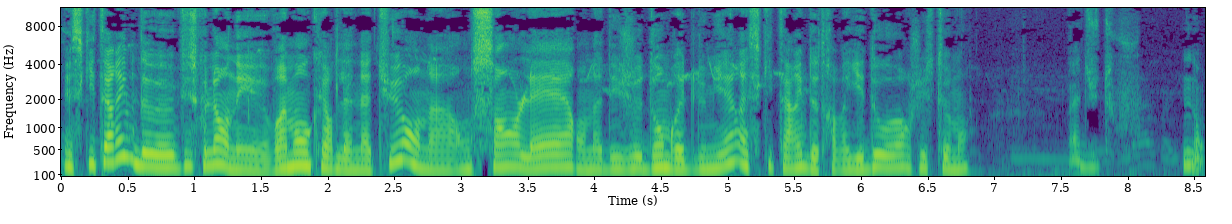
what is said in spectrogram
Est-ce qu'il t'arrive de, puisque là on est vraiment au cœur de la nature, on a, on sent l'air, on a des jeux d'ombre et de lumière, est-ce qu'il t'arrive de travailler dehors justement? Pas du tout. Non.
